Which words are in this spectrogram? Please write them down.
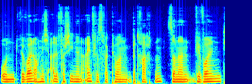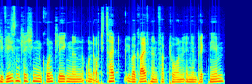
Und wir wollen auch nicht alle verschiedenen Einflussfaktoren betrachten, sondern wir wollen die wesentlichen, grundlegenden und auch die zeitübergreifenden Faktoren in den Blick nehmen,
